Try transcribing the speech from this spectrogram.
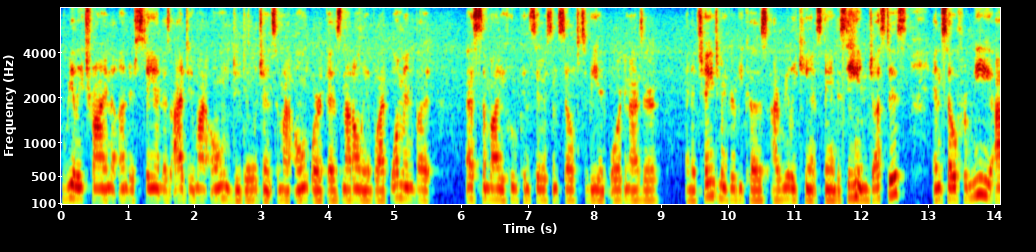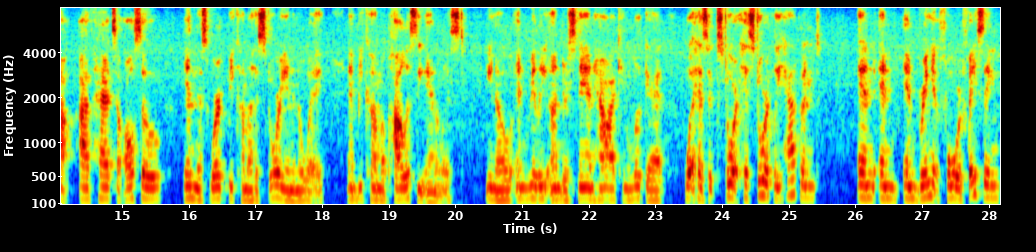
really trying to understand as I do my own due diligence and my own work as not only a Black woman, but as somebody who considers themselves to be an organizer and a change maker because I really can't stand to see injustice. And so for me, I, I've had to also in this work become a historian in a way and become a policy analyst, you know, and really understand how I can look at what has histor- historically happened and and and bring it forward facing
